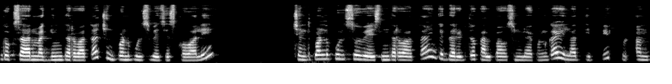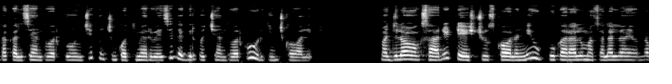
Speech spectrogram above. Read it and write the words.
ఇంకొకసారి మగ్గిన తర్వాత చింతపండు పులుసు వేసేసుకోవాలి. చింతపండు పులుసు వేసిన తర్వాత ఇంకా గరిటతో కలపవసరం లేకుండా ఇలా తిప్పి అంతా కలిసేంత వరకు ఉంచి కొంచెం కొత్తిమీర వేసి దగ్గరికి వచ్చేంత వరకు ఉడికించుకోవాలి. మధ్యలో ఒకసారి టేస్ట్ చూసుకోవాలండి. ఉప్పు కారాలు మసాలాలు ఏమన్నా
